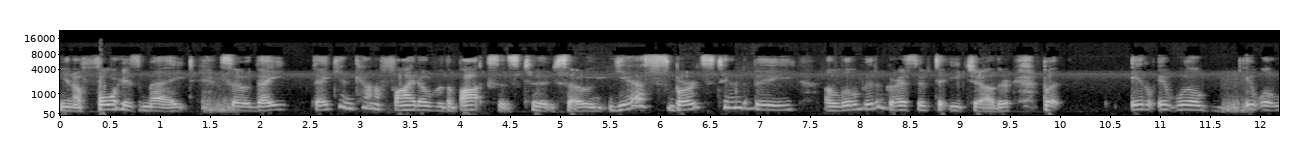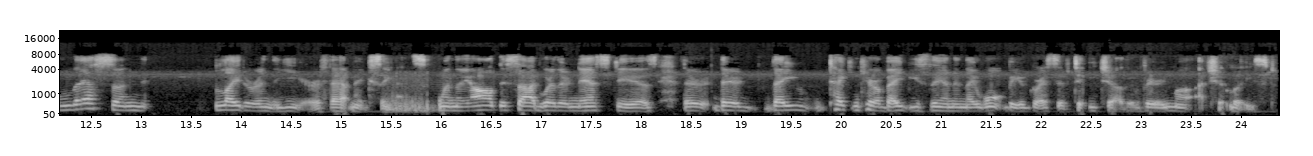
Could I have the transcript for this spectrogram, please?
you know, for his mate. So they they can kind of fight over the boxes too. So yes, birds tend to be a little bit aggressive to each other, but it it will it will lessen later in the year if that makes sense. When they all decide where their nest is, they're they're they taking care of babies then, and they won't be aggressive to each other very much, at least.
